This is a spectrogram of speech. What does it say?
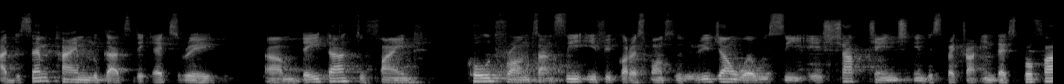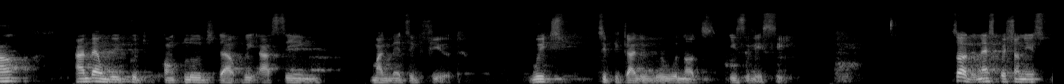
at the same time look at the X-ray um, data to find cold fronts and see if it corresponds to the region where we see a sharp change in the spectral index profile. And then we could conclude that we are seeing magnetic field, which typically we will not easily see. So the next question is,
